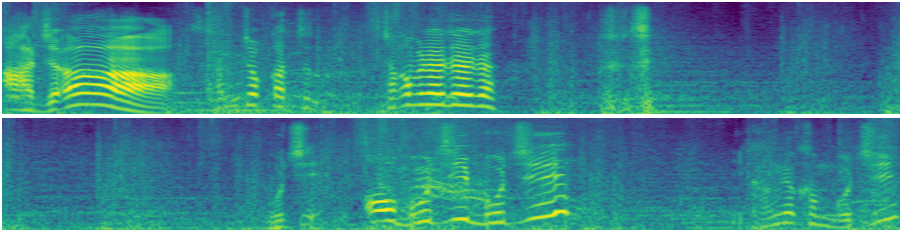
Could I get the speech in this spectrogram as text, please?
아자 산적 같은 잠깐만 야야 야 뭐지? 어 뭐지 뭐지? 이 강력한 뭐지?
